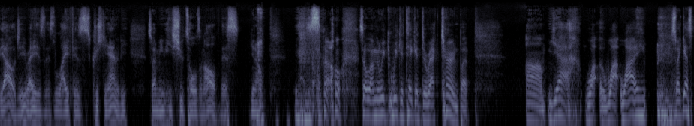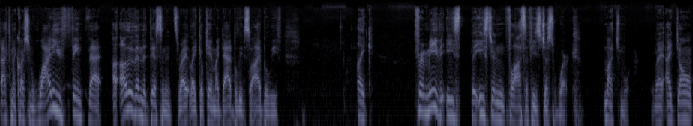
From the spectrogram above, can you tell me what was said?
theology, right? His his life is Christianity. So I mean, he shoots holes in all of this, you know. so so I mean, we we could take a direct turn, but um, yeah, why why why so I guess back to my question: Why do you think that, uh, other than the dissonance, right? Like, okay, my dad believes, so I believe. Like, for me, the East, the Eastern philosophies just work much more, right? I don't.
